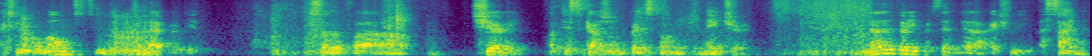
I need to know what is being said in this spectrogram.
actually belongs to the collaborative sort of uh, sharing or discussion, brainstorming in nature. Another thirty percent that are actually assignment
